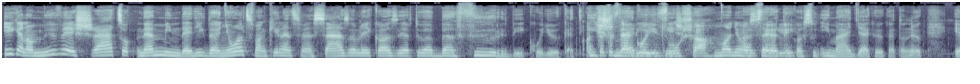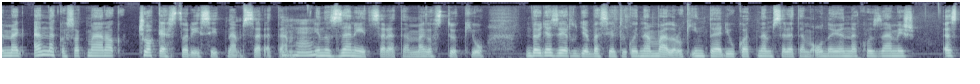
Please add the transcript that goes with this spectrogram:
Igen, a művés srácok nem mindegyik, de a 80-90 százaléka azért ő ebben fürdik, hogy őket Ah, tehát az ismerik, és nagyon szeretik azt, hogy imádják őket a nők. Én meg ennek a szakmának csak ezt a részét nem szeretem. Uh-huh. Én a zenét szeretem meg, az tök jó. De hogy ezért ugye beszéltük, hogy nem vállalok interjúkat, nem szeretem, oda jönnek hozzám, és ez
